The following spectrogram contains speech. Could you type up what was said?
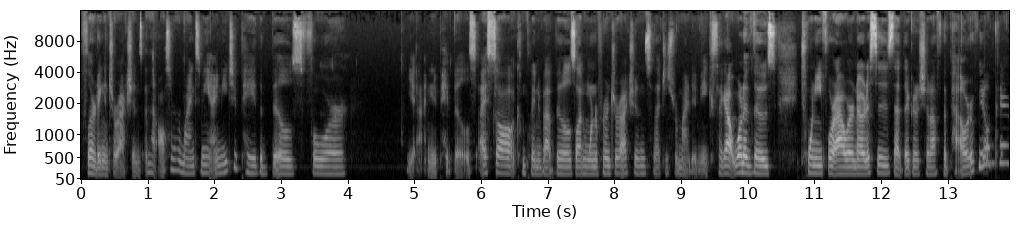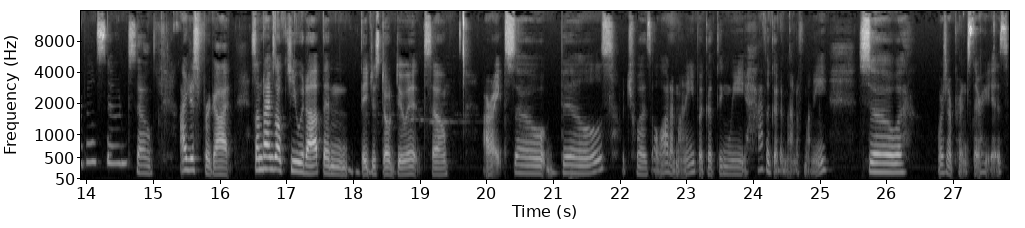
flirting interactions. And that also reminds me, I need to pay the bills for, yeah, I need to pay bills. I saw a complaint about bills on one of her interactions, so that just reminded me because I got one of those 24 hour notices that they're going to shut off the power if we don't pay our bills soon. So I just forgot sometimes I'll queue it up and they just don't do it. So, all right, so bills, which was a lot of money, but good thing we have a good amount of money. So, where's our prince? There he is.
